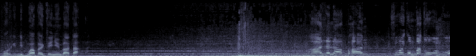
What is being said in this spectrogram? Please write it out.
Huwag hindi pumapalag sa inyo yung bata. Ah, lalaban. Sumay kong batukan ko?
